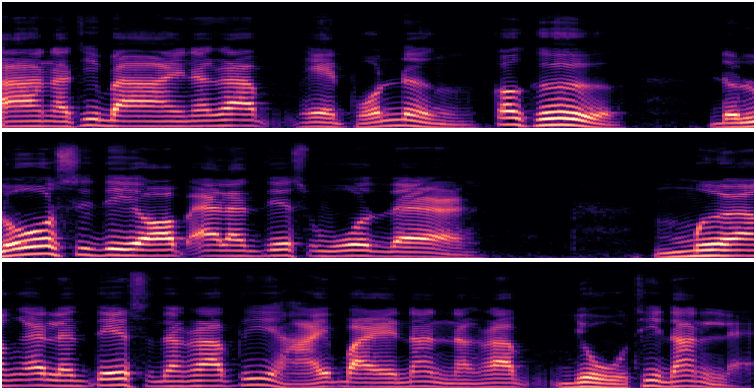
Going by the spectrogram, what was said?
การอธิบายนะครับเหตุผลหนึ่งก็คือ the lost city of Atlantis was there เมืองแอตแลนติสนะครับที่หายไปนั่นนะครับ อยู่ที่นั่นแหละ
